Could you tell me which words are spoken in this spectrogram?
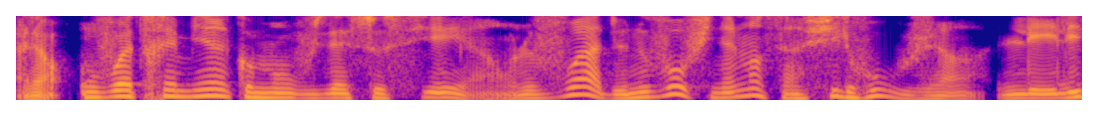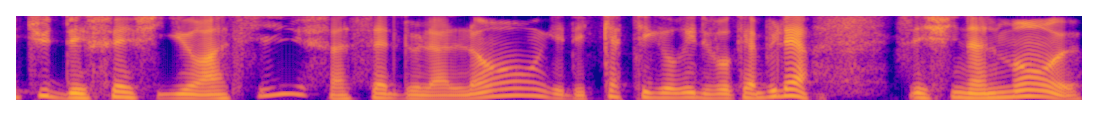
Alors, on voit très bien comment vous associez, hein, on le voit de nouveau, finalement, c'est un fil rouge. Hein, l'étude des faits figuratifs à celle de la langue et des catégories de vocabulaire. C'est finalement euh,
